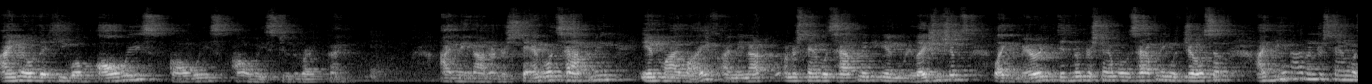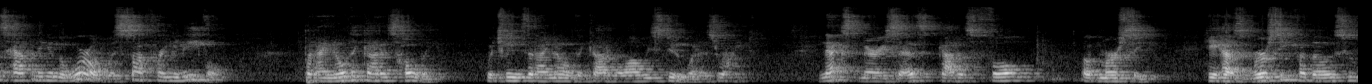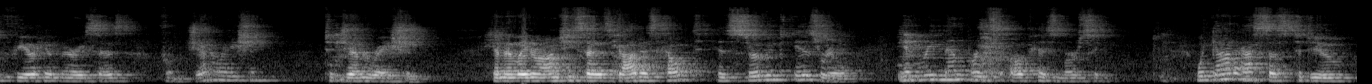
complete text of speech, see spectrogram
I know that He will always, always, always do the right thing. I may not understand what's happening in my life. I may not understand what's happening in relationships, like Mary didn't understand what was happening with Joseph. I may not understand what's happening in the world with suffering and evil. But I know that God is holy, which means that I know that God will always do what is right. Next, Mary says, God is full of mercy. He has mercy for those who fear him, Mary says, from generation to generation. And then later on, she says, God has helped his servant Israel in remembrance of his mercy. When God asks us to do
